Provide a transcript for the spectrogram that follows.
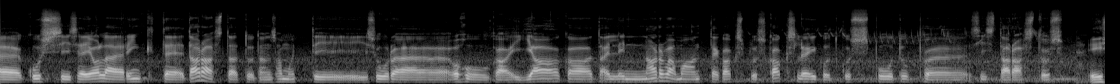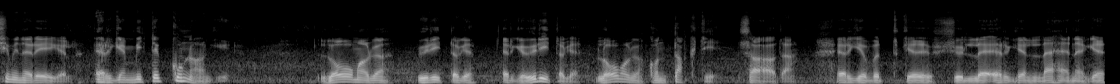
Äh, kus siis ei ole ringtee tarastatud, on samuti suure ohuga ja ka Tallinn-Narva maantee kaks pluss kaks lõigud, kus puudub äh, siis tarastus. esimene reegel, ärge mitte kunagi loomaga üritage, ärge üritage loomaga kontakti saada. Ärge võtke sülle, ärge lähenege,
